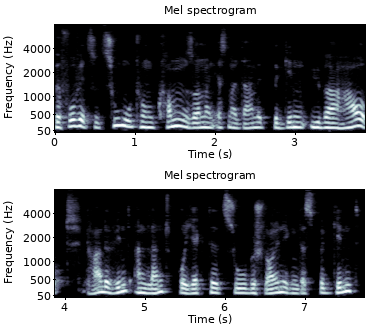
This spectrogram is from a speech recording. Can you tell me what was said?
Bevor wir zu Zumutungen kommen, soll man erstmal damit beginnen, überhaupt gerade Wind an Land Projekte zu beschleunigen. Das beginnt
